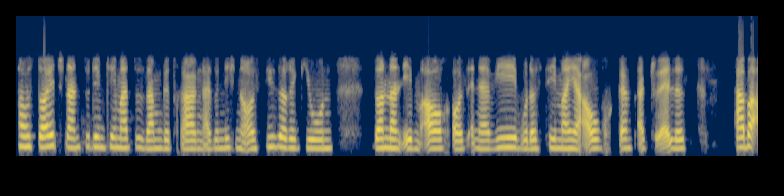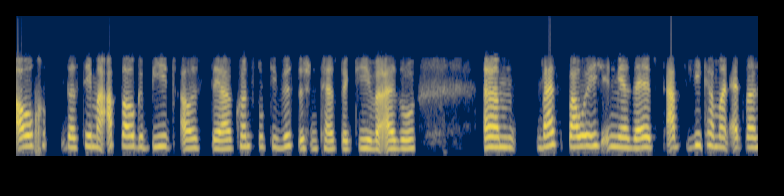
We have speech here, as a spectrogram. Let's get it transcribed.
aus Deutschland zu dem Thema zusammengetragen. Also nicht nur aus dieser Region, sondern eben auch aus NRW, wo das Thema ja auch ganz aktuell ist. Aber auch das Thema Abbaugebiet aus der konstruktivistischen Perspektive. Also ähm, was baue ich in mir selbst ab? Wie kann man etwas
